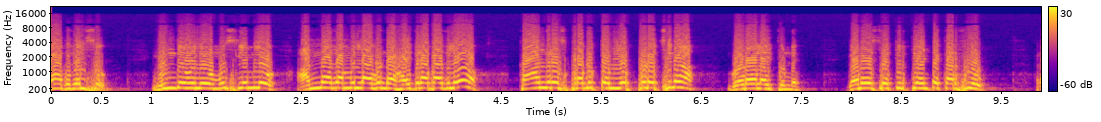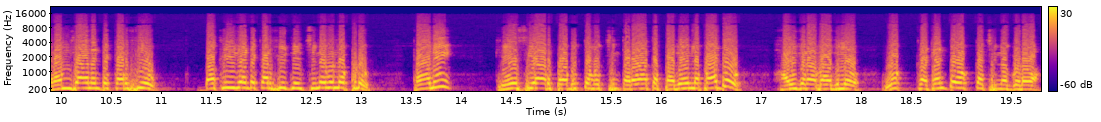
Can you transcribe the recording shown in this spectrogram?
నాకు తెలుసు. హిందువులు ముస్లింలు అన్నదమ్ముల్లాగుండే హైదరాబాద్లో కాంగ్రెస్ ప్రభుత్వం ఎప్పుడొచ్చినా గొడవలు అవుతుండే గణేష్ చతుర్థి అంటే కర్ఫ్యూ రంజాన్ అంటే కర్ఫ్యూ బక్రీద్ అంటే కర్ఫ్యూ నేను చిన్నగా ఉన్నప్పుడు. కానీ కేసీఆర్ ప్రభుత్వం వచ్చిన తర్వాత పదేళ్ళ పాటు హైదరాబాద్లో ఒక్కటంటే ఒక్క చిన్న గొడవ.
